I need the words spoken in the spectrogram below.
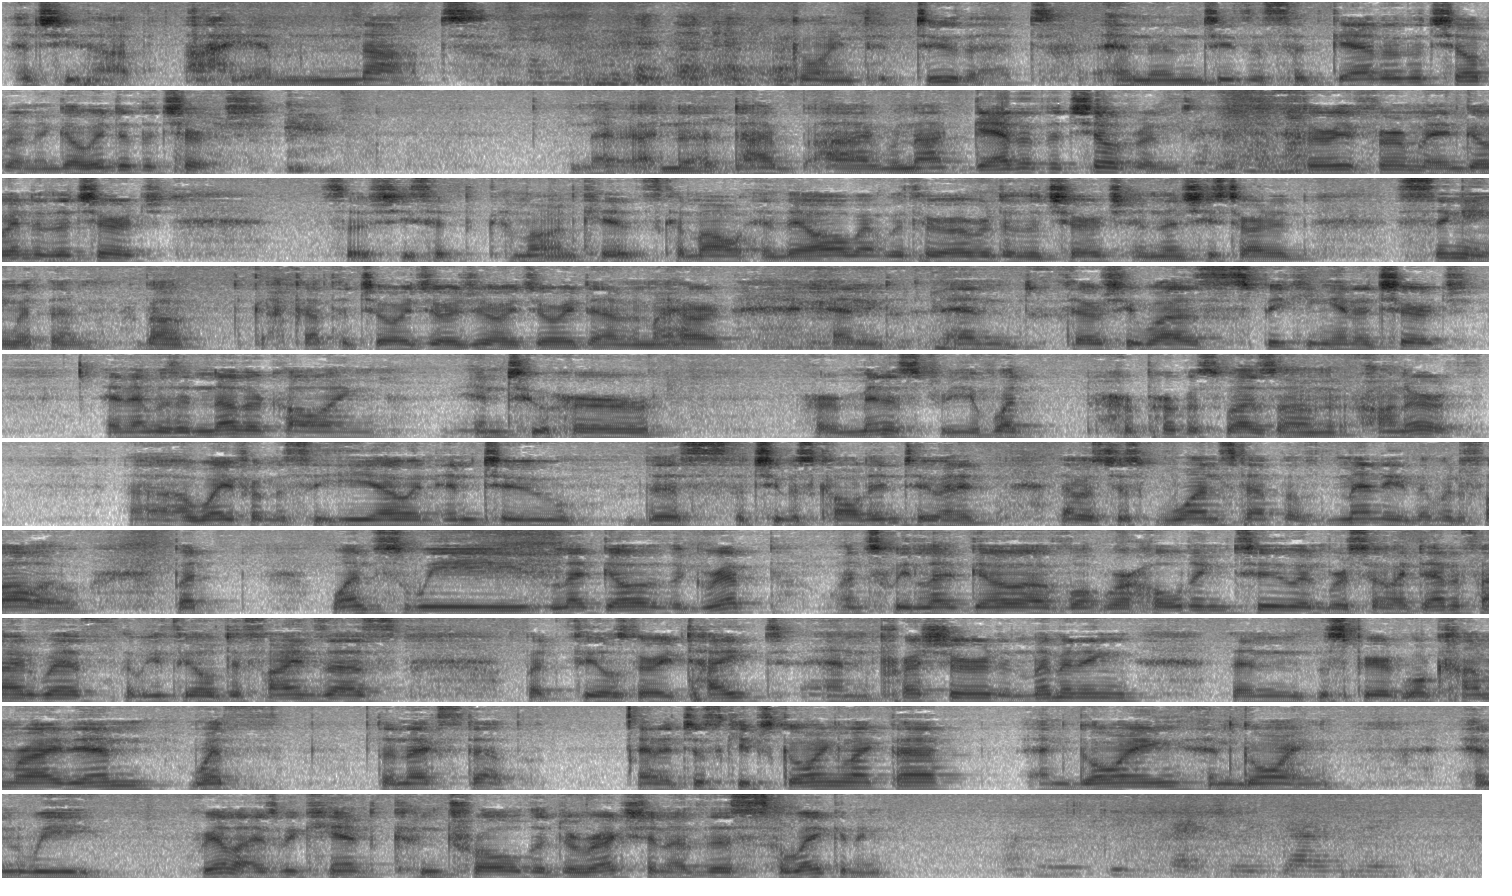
And she thought, I am not going to do that. And then Jesus said, gather the children and go into the church. I, I, will not gather the children very firmly and go into the church. So she said, "Come on, kids, come on!" And they all went with her over to the church, and then she started singing with them about I've got the joy, joy, joy, joy down in my heart, and and there she was speaking in a church, and that was another calling into her her ministry of what her purpose was on on earth, uh, away from the CEO and into this that she was called into, and it, that was just one step of many that would follow. But once we let go of the grip, once we let go of what we're holding to and we're so identified with that we feel defines us, but feels very tight and pressured and limiting, then the Spirit will come right in with the next step. And it just keeps going like that, and going and going. And we realize we can't control the direction of this awakening. I think he actually gave me.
